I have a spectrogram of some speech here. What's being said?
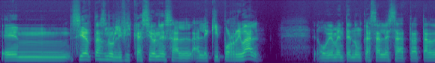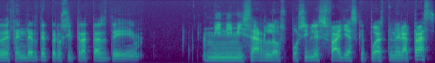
en ciertas nulificaciones al, al equipo rival. Obviamente nunca sales a tratar de defenderte, pero sí tratas de minimizar las posibles fallas que puedas tener atrás.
